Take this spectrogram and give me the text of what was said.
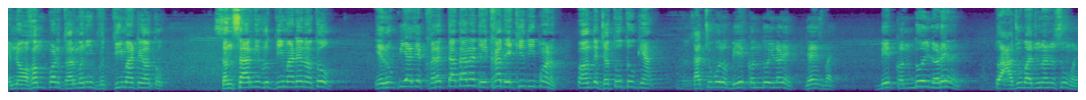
એમનો અહમ પણ ધર્મની વૃદ્ધિ માટે હતો. સંસારની વૃદ્ધિ માટે નહોતો. એ રૂપિયા જે ખર્ચતા હતા ને દેખા દેખીથી પણ પણ અંતે જતું હતું ક્યાં? સાચું બોલો, બે કંદોય લડે, જયેશભાઈ. બે કંદોય લડે ને, તો આજુબાજુનાને શું મળે?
